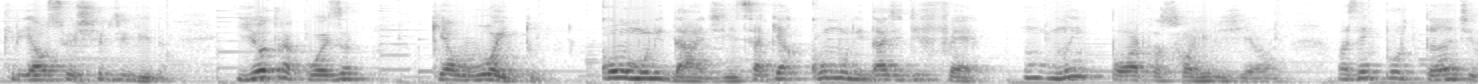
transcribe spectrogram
criar o seu estilo de vida. E outra coisa que é o oito, comunidade. Isso aqui é comunidade de fé. Não importa a sua religião, mas é importante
